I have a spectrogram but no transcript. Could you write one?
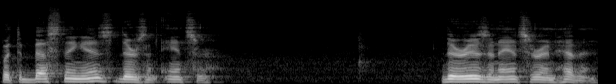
But the best thing is, there's an answer. There is an answer in heaven.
